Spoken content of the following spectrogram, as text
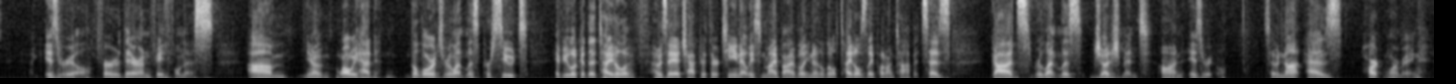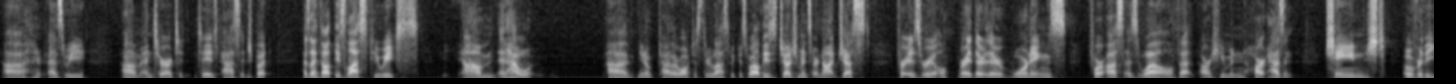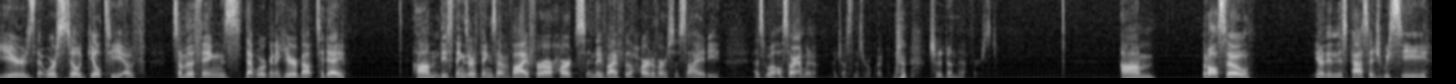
Israel for their unfaithfulness. Um, you know, while we had the Lord's relentless pursuit, if you look at the title of Hosea chapter 13, at least in my Bible, you know, the little titles they put on top, it says God's relentless judgment on Israel. So, not as heartwarming uh, as we um, enter our t- today's passage, but as I thought these last few weeks um, and how, uh, you know, Tyler walked us through last week as well, these judgments are not just for Israel, right? They're, they're warnings for us as well that our human heart hasn't changed over the years that we're still guilty of some of the things that we're going to hear about today. Um, these things are things that vie for our hearts and they vie for the heart of our society as well. Sorry, I'm going to adjust this real quick. Should have done that first. Um, but also, you know, in this passage, we see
